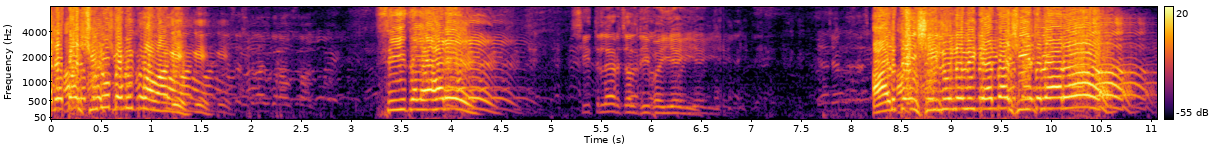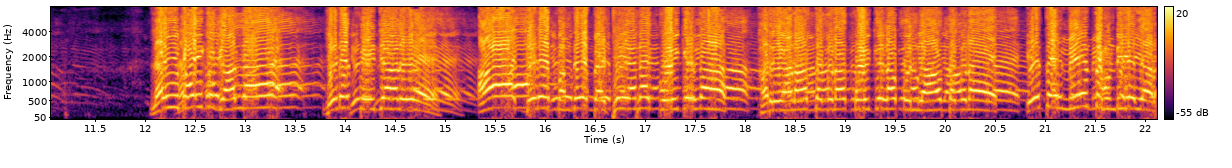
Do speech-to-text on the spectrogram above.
ਅੱਜ ਆਪਾਂ ਸ਼ੀਰੂ ਤੋਂ ਵੀ ਘੁਮਾਵਾਂਗੇ। ਸੀਤ ਲਹਿਰ। ਸ਼ੀਤ ਲਹਿਰ ਚਲਦੀ ਪਈ ਹੈਗੀ। ਆੜ ਤੇ ਸ਼ੀਲੂ ਨੇ ਵੀ ਕਹਿਤਾ ਸ਼ੀਤ ਲਹਿਰ। ਲੈ ਵੀ ਭਾਈ ਇੱਕ ਗੱਲ ਹੈ ਜਿਹੜੇ ਪੇਜਾਂ ਵਾਲੇ ਐ ਆ ਜਿਹੜੇ ਬੰਦੇ ਬੈਠੇ ਆ ਨਾ ਕੋਈ ਕਹਿੰਦਾ ਹਰਿਆਣਾ ਤਕੜਾ ਕੋਈ ਕਹਿੰਦਾ ਪੰਜਾਬ ਤਕੜਾ ਹੈ ਇਹ ਤੇ ਮਿਹਨਤ ਹੁੰਦੀ ਹੈ ਯਾਰ।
